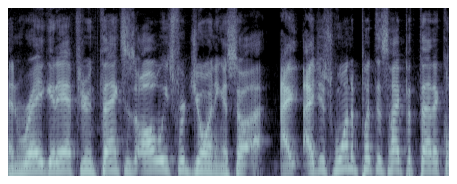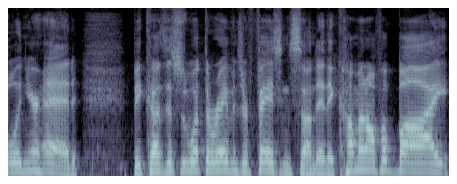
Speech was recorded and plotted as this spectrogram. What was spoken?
And Ray, good afternoon. Thanks as always for joining us. So I, I just want to put this hypothetical in your head because this is what the Ravens are facing Sunday. They're coming off a bye.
